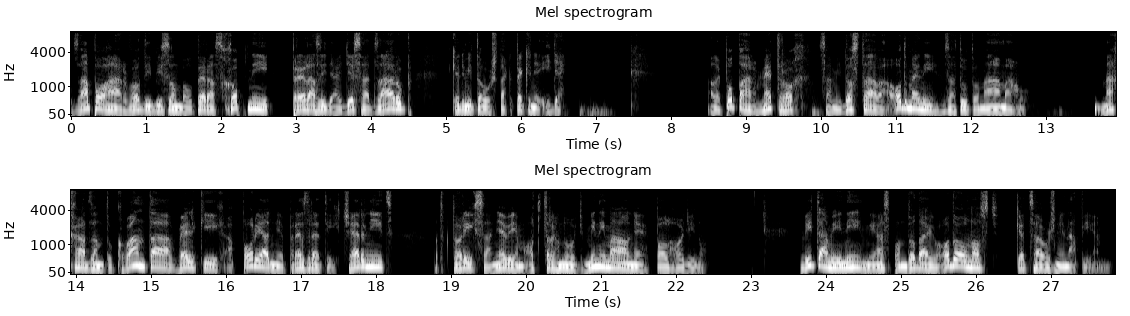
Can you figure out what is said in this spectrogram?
Za pohár vody by som bol teraz schopný preraziť aj 10 zárub, keď mi to už tak pekne ide. Ale po pár metroch sa mi dostáva odmeny za túto námahu. Nachádzam tu kvantá veľkých a poriadne prezretých černíc, od ktorých sa neviem odtrhnúť minimálne pol hodinu. Vitamíny mi aspoň dodajú odolnosť, keď sa už nenapijem.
